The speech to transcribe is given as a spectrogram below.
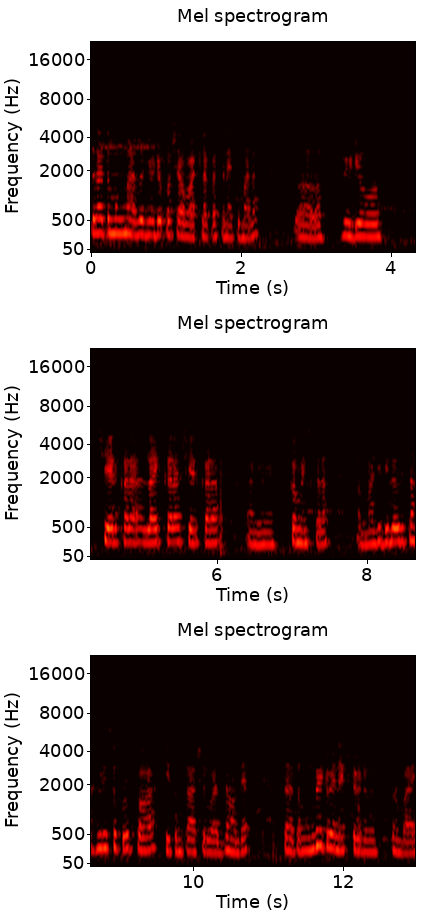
चला तर मग माझा व्हिडिओ कसा वाटला कसं नाही तुम्हाला? व्हिडिओ शेअर करा लाईक करा शेअर करा आणि कमेंट्स करा. आणि माझी डिलेवरी चांगली सुखरूप व्हा ही तुमचा आशीर्वाद राहून द्या. चला तर मग भेटूया नेक्स्ट व्हिडिओ बाय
